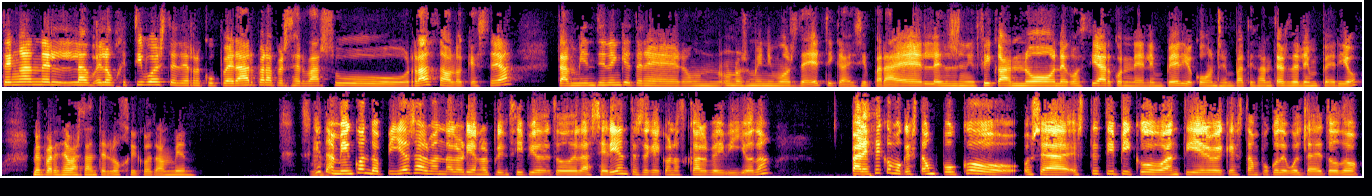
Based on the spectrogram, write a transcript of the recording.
tengan el, el objetivo este de recuperar para preservar su raza o lo que sea, también tienen que tener un- unos mínimos de ética. Y si para él eso significa no negociar con el imperio, con simpatizantes del imperio, me parece bastante lógico también. Es que también cuando pillas al Mandaloriano al principio de todo de la serie, antes de que conozca al Baby Yoda, parece como que está un poco, o sea, este típico antihéroe que está un poco de vuelta de todo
